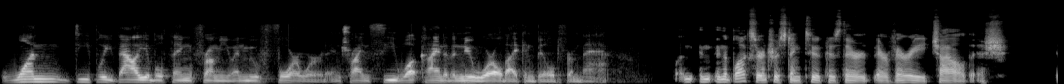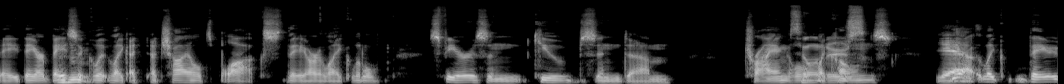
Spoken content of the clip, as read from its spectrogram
one deeply valuable thing from you and move forward and try and see what kind of a new world I can build from that. And, and the blocks are interesting too because they're they're very childish. They they are basically like a, a child's blocks. They are like little spheres and cubes and um, triangle like cones. Yeah. yeah, like they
